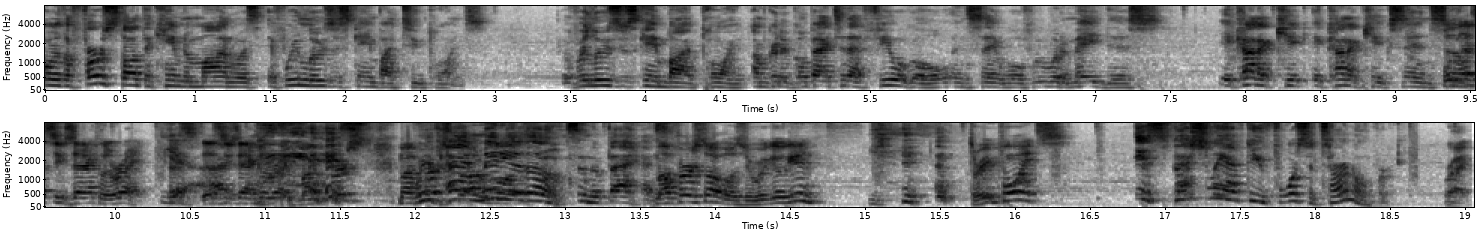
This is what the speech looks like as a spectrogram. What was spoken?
or the first thought that came to mind was if we lose this game by two points, if we lose this game by a point, I'm going to go back to that field goal and say, well, if we would have made this, it kind of kick it kind of kicks in. So Well, that's exactly right. That's, Yeah, that's I- exactly right. My first, my we've first had thought many was, of those in the past, My first thought was, here we go again. Three points. especially after you force a turnover Right.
